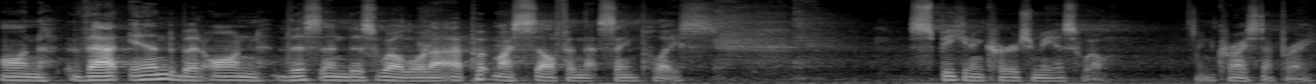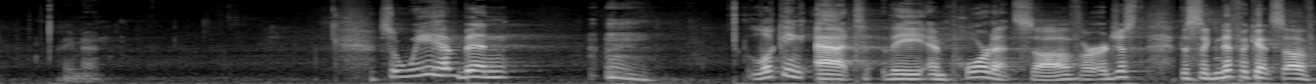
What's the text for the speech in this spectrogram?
on that end, but on this end as well, Lord. I, I put myself in that same place. Speak and encourage me as well. In Christ I pray. Amen. So we have been looking at the importance of, or just the significance of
